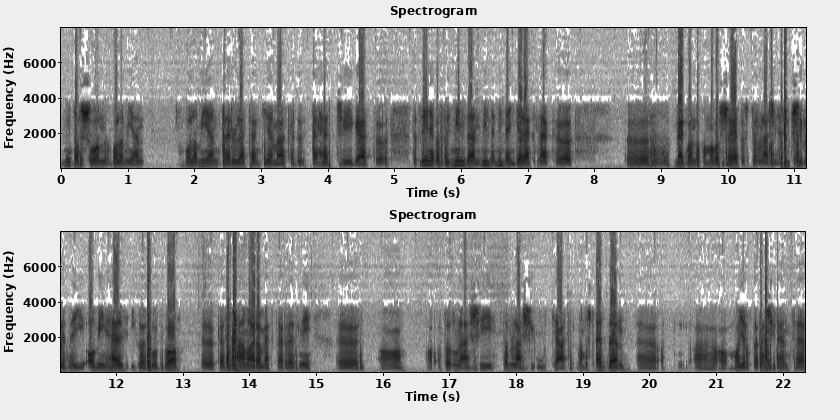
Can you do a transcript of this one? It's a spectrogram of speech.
mutasson valamilyen, valamilyen területen kiemelkedő tehetséget. Tehát lényeg az, hogy minden, minden, minden gyereknek megvannak a maga sajátos tanulási szükségletei, amihez igazodva kell számára megtervezni a a tanulási, tanulási útját. Na most ebben a, a, a magyar oktatási rendszer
